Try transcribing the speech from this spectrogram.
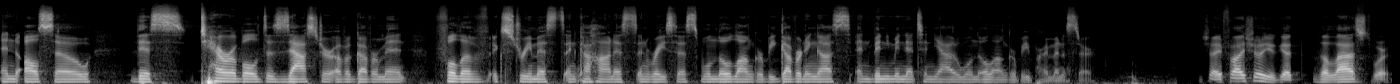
and also this terrible disaster of a government full of extremists and kahanists and racists will no longer be governing us, and Benjamin Netanyahu will no longer be prime minister. Shai Fleisher, you get the last word.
